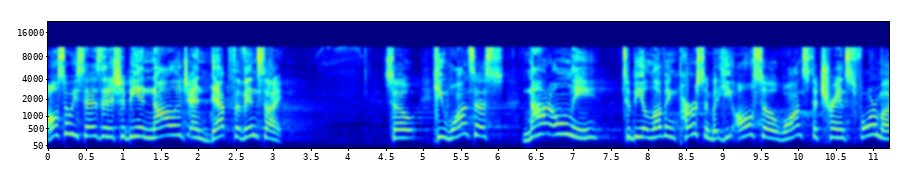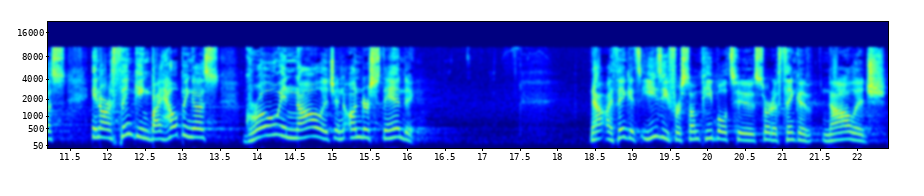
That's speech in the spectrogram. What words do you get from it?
Also, he says that it should be in knowledge and depth of insight. So he wants us not only to be a loving person, but he also wants to transform us in our thinking by helping us grow in knowledge and understanding. Now, I think it's easy for some people to sort of think of knowledge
